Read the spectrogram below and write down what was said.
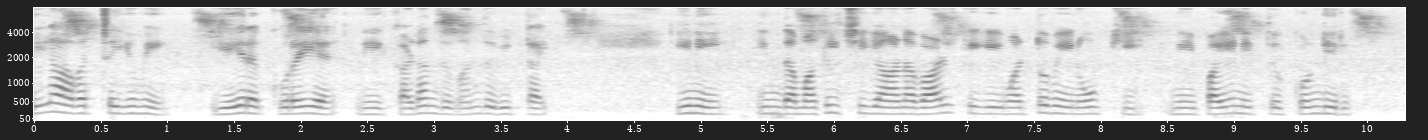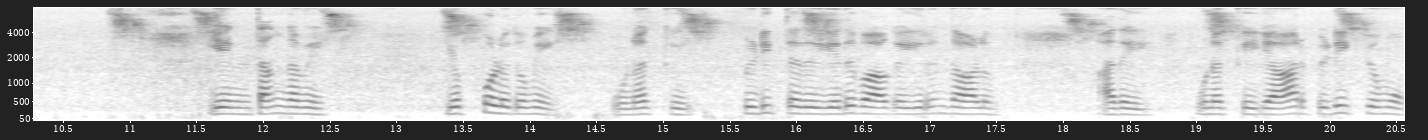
எல்லாவற்றையுமே ஏறக்குறைய நீ கடந்து வந்து விட்டாய். இனி இந்த மகிழ்ச்சியான வாழ்க்கையை மட்டுமே நோக்கி நீ பயணித்து கொண்டிரு. என் தங்கமே எப்பொழுதுமே உனக்கு பிடித்தது எதுவாக இருந்தாலும் அதை உனக்கு யார் பிடிக்குமோ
